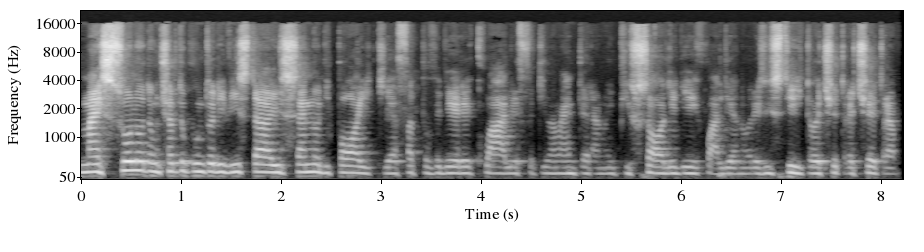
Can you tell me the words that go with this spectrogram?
ma è solo da un certo punto di vista il senno di poi che ha fatto vedere quali effettivamente erano i più solidi, quali hanno resistito, eccetera, eccetera.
